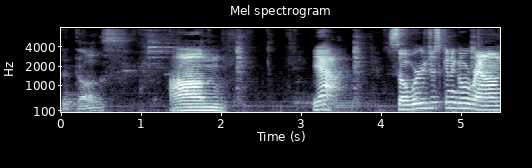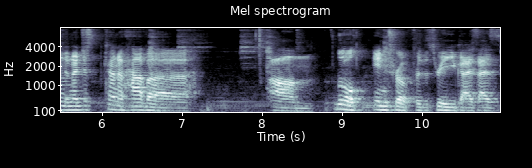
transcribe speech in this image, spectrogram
The dogs. Um, yeah. So we're just gonna go around, and I just kind of have a um little intro for the three of you guys as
